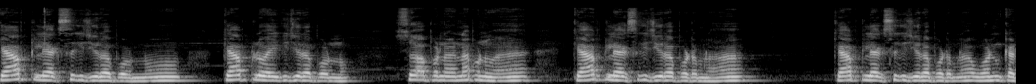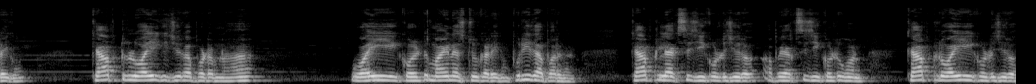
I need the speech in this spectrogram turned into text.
கேபிட்டல் எக்ஸுக்கு ஜீரோ போடணும். கேபிட்டல் ஒய்க்கு ஜீரோ போடணும். ஸோ அப்போ நான் என்ன பண்ணுவேன்? கேபிட்டல் எக்ஸுக்கு ஜீரோ போட்டோம்னா கேபிட்டல் எக்ஸுக்கு ஜீரோ போட்டோம்னா ஒன் கிடைக்கும். கேபிட்டல் ஒய்க்கு ஜீரோ போட்டோம்னா Y equal to minus two கிடைக்கும். புரியுதா பாருங்கள் capital X is equal to zero அப்போ X is equal to one capital Y equal to zero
